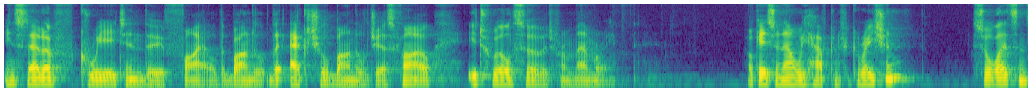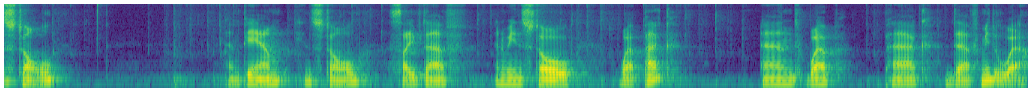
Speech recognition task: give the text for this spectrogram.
Instead of creating the file, the bundle, the actual bundle.js file, it will serve it from memory. Okay, so now we have configuration. So let's install npm install save dev and we install Webpack and Webpack Dev middleware.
